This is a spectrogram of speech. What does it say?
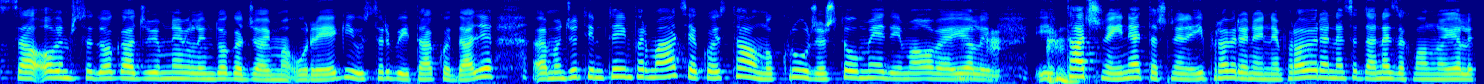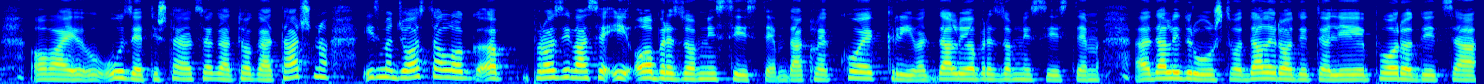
sa ovim što se događa i nemilim događajima u regiji, u Srbiji i tako dalje. Eh, međutim, te informacije koje stalno kruže što u medijima ove jeli, i tačne i netačne i provjerene i neprovjerene, sada nezahvalno jeli, ovaj, uzeti šta je od svega toga tačno. Između ostalog, eh, proziva se i obrazovni sistem. Dakle, ko je krivac? Da li obrazovni sistem? Da li društvo? Da li roditelji? Porodica?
